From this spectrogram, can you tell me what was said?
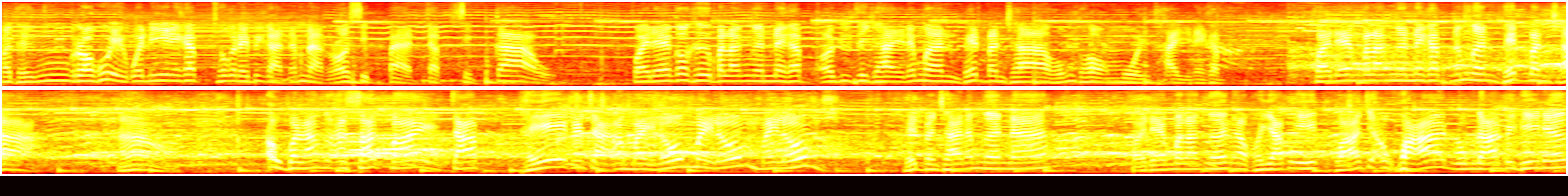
มาถึงรองคู่เอกวันนี้นะครับชกกันในพิกัดน้ำหนัก 118 กับ 19 ฝ่ายแดงก็คือพลังเงินนะครับอยุทธชัยน้ำเงินเพชรบัญชาหงทองมวยไทยนะครับฝ่ายแดงพลังเงินนะครับน้ำเงินเพชรบัญชาอ้าวเอาพลังอาซัดไปจับเทกระจะเอาไม่ล้มไม่ล้มไม่ล้มเพชรบัญชาน้ำเงินนะฝ่ายแดงพลังเงินเอาขยับอีกขวาจะเอาขวาลงดานไปทีนึง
